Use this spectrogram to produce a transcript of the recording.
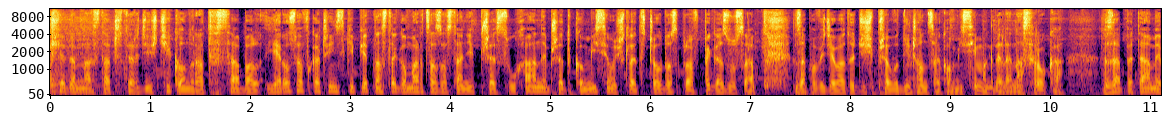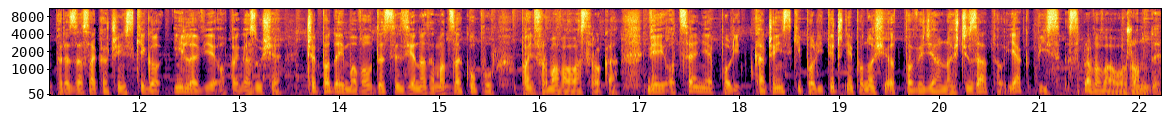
17.40 Konrad Sabal. Jarosław Kaczyński 15 marca zostanie przesłuchany przed Komisją Śledczą do spraw Pegasusa. Zapowiedziała to dziś przewodnicząca komisji Magdalena Sroka. Zapytamy prezesa Kaczyńskiego, ile wie o Pegasusie. Czy podejmował decyzję na temat zakupu, poinformowała Sroka. W jej ocenie Kaczyński politycznie ponosi odpowiedzialność za to, jak PiS sprawowało rządy.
